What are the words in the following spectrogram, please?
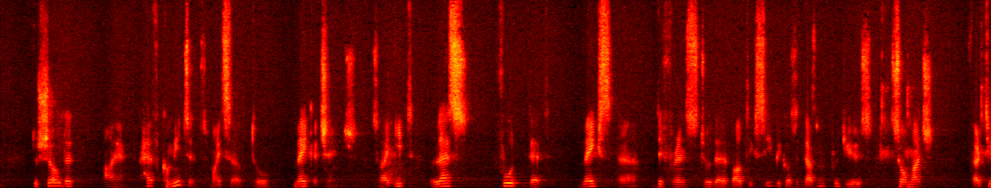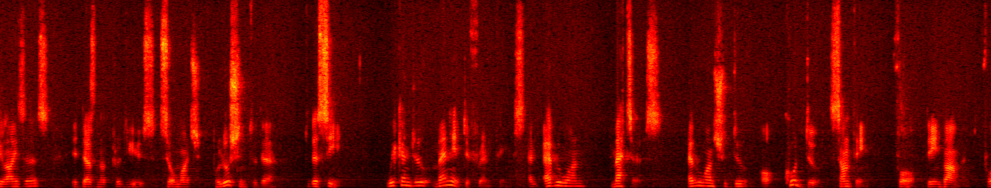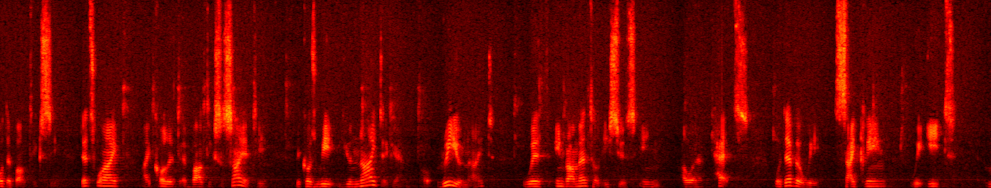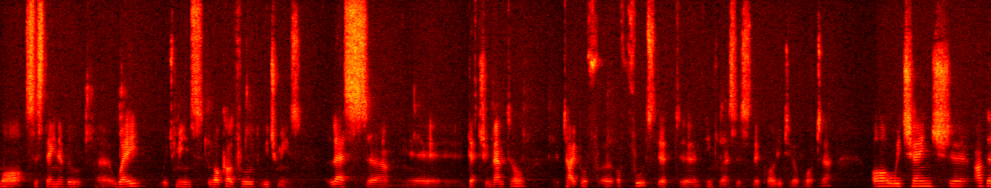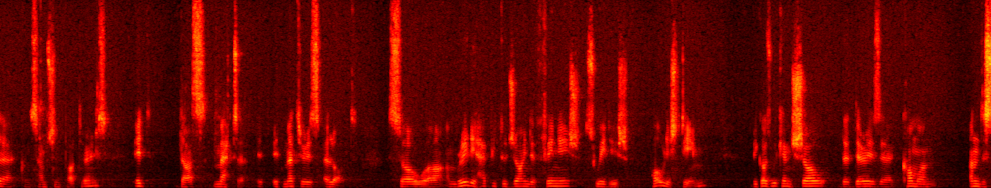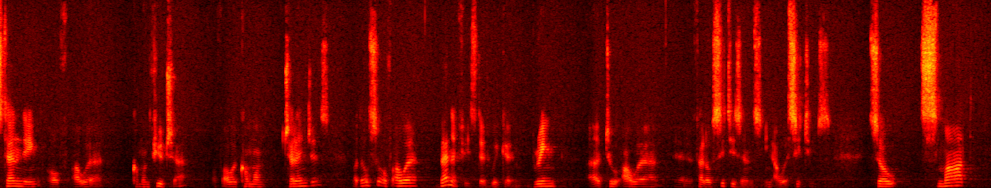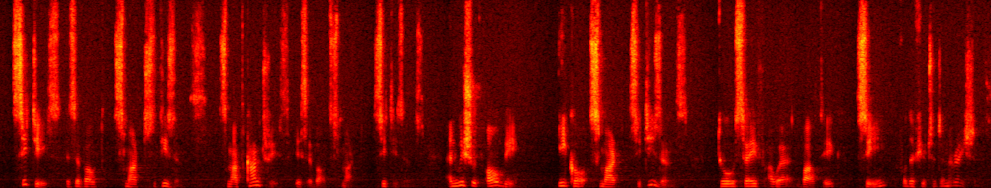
to show that I have committed myself to make a change. So I eat less food that makes a difference to the Baltic Sea because it doesn't produce so much fertilizers, it does not produce so much pollution to the, to the sea. We can do many different things and everyone matters. Everyone should do or could do something for the environment, for the Baltic Sea. That's why I call it a Baltic society, because we unite again, or reunite, with environmental issues in our heads. Whatever we cycling, we eat more sustainable uh, way, which means local food, which means less um, uh, detrimental type of, uh, of foods that uh, influences the quality of water, or we change uh, other consumption patterns, it does matter. It, it matters a lot. So uh, I'm really happy to join the Finnish, Swedish, Polish team because we can show that there is a common understanding of our common future, of our common challenges, but also of our benefits that we can bring uh, to our uh, fellow citizens in our cities. So smart cities is about smart citizens. Smart countries is about smart citizens. And we should all be eco-smart citizens to save our Baltic Sea for the future generations.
